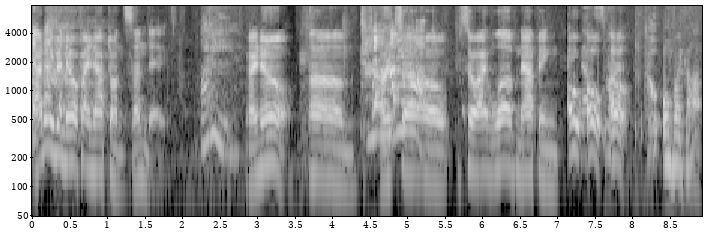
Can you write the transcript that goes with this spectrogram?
I don't even know if I napped on Sunday. Buddy. I know. Um, so so I love napping. Oh That's oh smart. oh oh my god.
